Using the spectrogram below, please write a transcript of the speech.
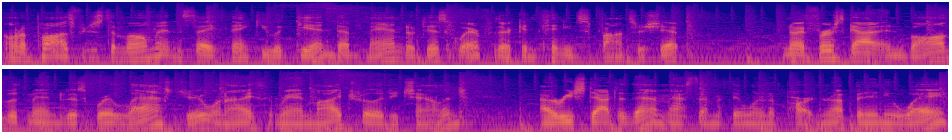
I want to pause for just a moment and say thank you again to Mando Discware for their continued sponsorship. You know, I first got involved with Mando Discware last year when I ran my Trilogy Challenge. I reached out to them, asked them if they wanted to partner up in any way,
